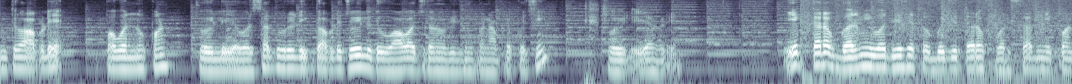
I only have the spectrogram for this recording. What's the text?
મિત્રો આપણે પવનનું પણ જોઈ લઈએ. વરસાદનું રીડિંગ તો આપણે જોઈ લીધું. વાવાઝોડાનું રીડિંગ પણ આપણે પછી જોઈ લઈએ આગળ. એક તરફ ગરમી વધી છે તો બીજી તરફ વરસાદની પણ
